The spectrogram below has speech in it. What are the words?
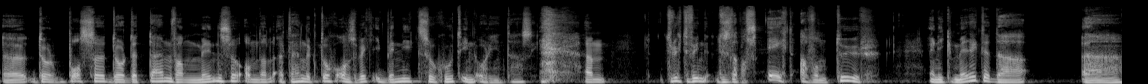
eh, door bossen, door de tuin van mensen, om dan uiteindelijk toch onze weg... Ik ben niet zo goed in oriëntatie. ehm, terug te vinden. Dus dat was echt avontuur. En ik merkte dat eh,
